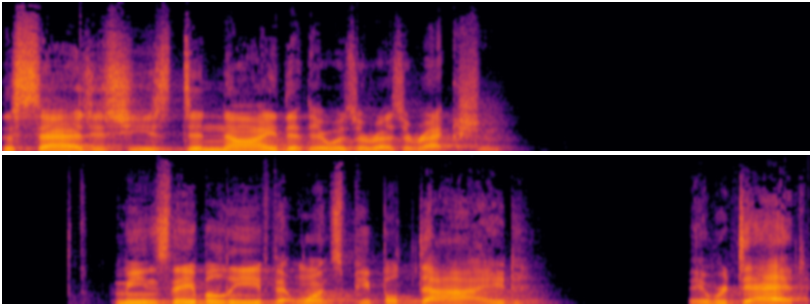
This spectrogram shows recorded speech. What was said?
The Sadducees denied that there was a resurrection. It means they believed that once people died, they were dead.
